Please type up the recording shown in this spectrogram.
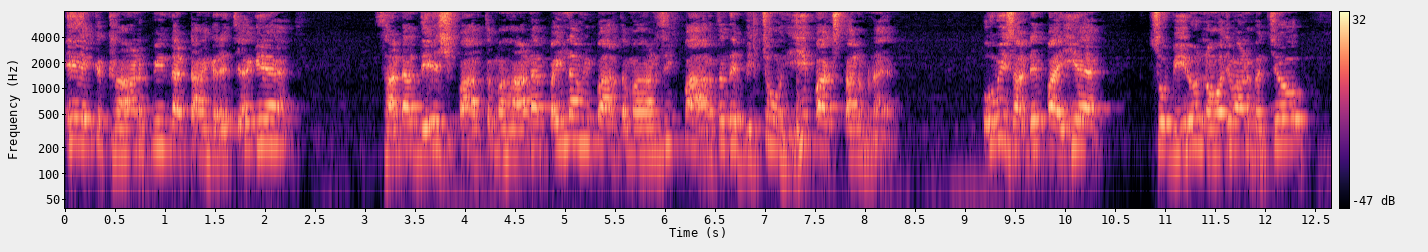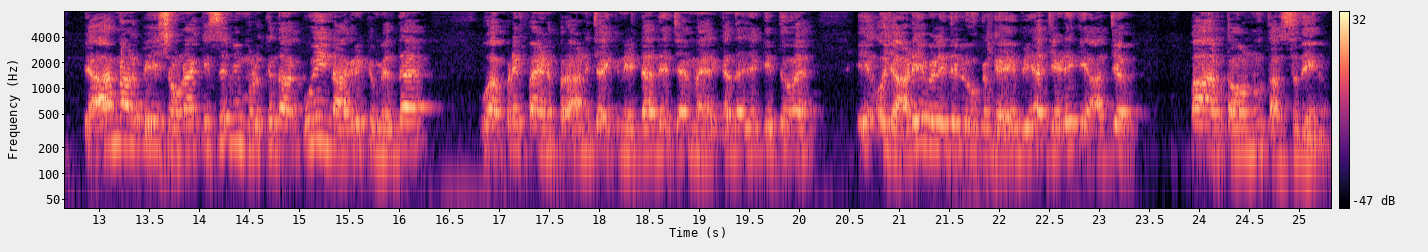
ਇਹ ਇੱਕ ਖਾਣ ਪੀਣ ਦਾ ਢੰਗ ਰਚਿਆ ਗਿਆ ਸਾਡਾ ਦੇਸ਼ ਭਾਰਤ ਮਹਾਨ ਹੈ। ਪਹਿਲਾਂ ਵੀ ਭਾਰਤ ਮਹਾਨ ਸੀ, ਭਾਰਤ ਦੇ ਵਿੱਚੋਂ ਹੀ ਪਾਕਿਸਤਾਨ ਬਣਾਇਆ। ਉਹ ਵੀ ਸਾਡੇ ਭਾਈ ਹੈ। ਸੋ ਵੀਰੋ, ਨੌਜਵਾਨ ਬੱਚੋ ਪਿਆਰ ਨਾਲ ਪੇਸ਼ ਆਉਣਾ ਕਿਸੇ ਵੀ ਮੁਲਕ ਦਾ ਕੋਈ ਨਾਗਰਿਕ ਮਿਲਦਾ ਉਹ ਆਪਣੇ ਭੈਣ ਭਰਾ ਨੇ, ਚਾਹੇ ਕੈਨੇਡਾ ਦੇ, ਚਾਹੇ ਅਮਰੀਕਾ ਦਾ, ਜਾਂ ਕਿਤੋਂ ਹੈ, ਇਹ ਉਜਾੜੇ ਵੇਲੇ ਦੇ ਲੋਕ ਗਏ ਵੇ ਆ, ਜਿਹੜੇ ਕਿ ਅੱਜ ਭਾਰਤ ਆਉਣ ਨੂੰ ਤਰਸਦੇ ਨੇ।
